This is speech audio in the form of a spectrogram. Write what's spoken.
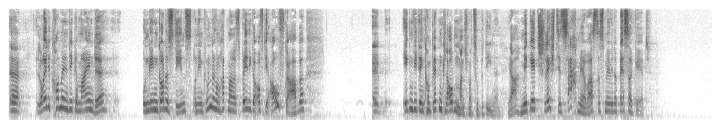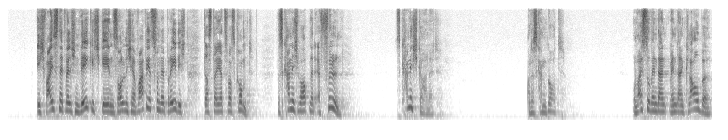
äh, Leute kommen in die Gemeinde und gehen in den Gottesdienst und im Grunde genommen hat man als Prediger oft die Aufgabe, äh, irgendwie den kompletten Glauben manchmal zu bedienen. Ja, mir geht's schlecht, jetzt sag mir was, dass mir wieder besser geht. Ich weiß nicht, welchen Weg ich gehen soll und ich erwarte jetzt von der Predigt, dass da jetzt was kommt. Das kann ich überhaupt nicht erfüllen. Das kann ich gar nicht. Aber das kann Gott. Und weißt du, wenn dein, wenn dein Glaube,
